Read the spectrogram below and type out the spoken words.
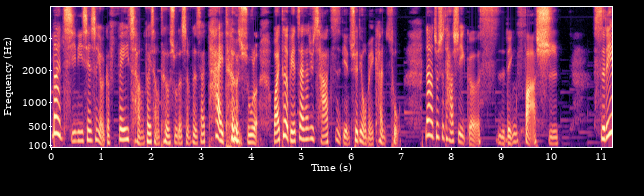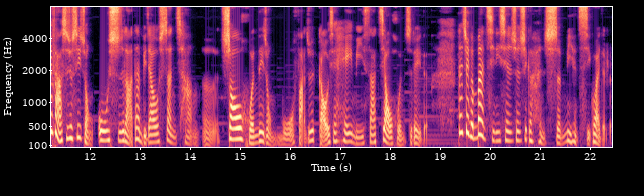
曼奇尼先生有一个非常非常特殊的身份，实在太特殊了。我还特别再三去查字典，确定我没看错。那就是他是一个死灵法师。死灵法师就是一种巫师啦，但比较擅长呃招魂那种魔法，就是搞一些黑弥撒、叫魂之类的。但这个曼奇尼先生是一个很神秘、很奇怪的人，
